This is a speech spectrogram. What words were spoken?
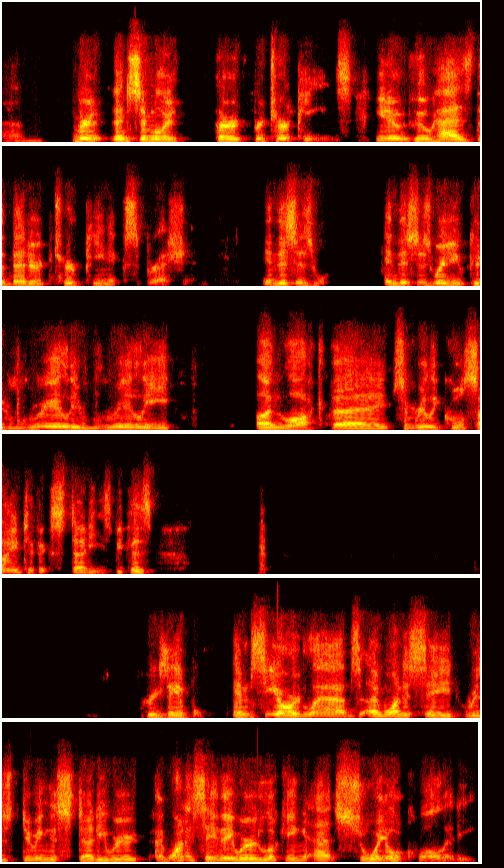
Um, and similar for for terpenes. You know, who has the better terpene expression? And this is and this is where you could really, really unlock the some really cool scientific studies because for example, MCR Labs, I want to say, was doing a study where I want to say they were looking at soil quality.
